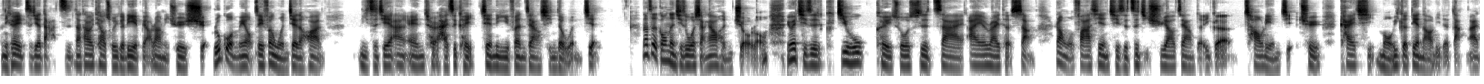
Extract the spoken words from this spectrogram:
你可以直接打字，那它会跳出一个列表让你去选。如果没有这份文件的话，你直接按 Enter 还是可以建立一份这样新的文件。那这个功能其实我想要很久了，因为其实几乎可以说是在 iWriter 上让我发现，其实自己需要这样的一个超连接去开启某一个电脑里的档案。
